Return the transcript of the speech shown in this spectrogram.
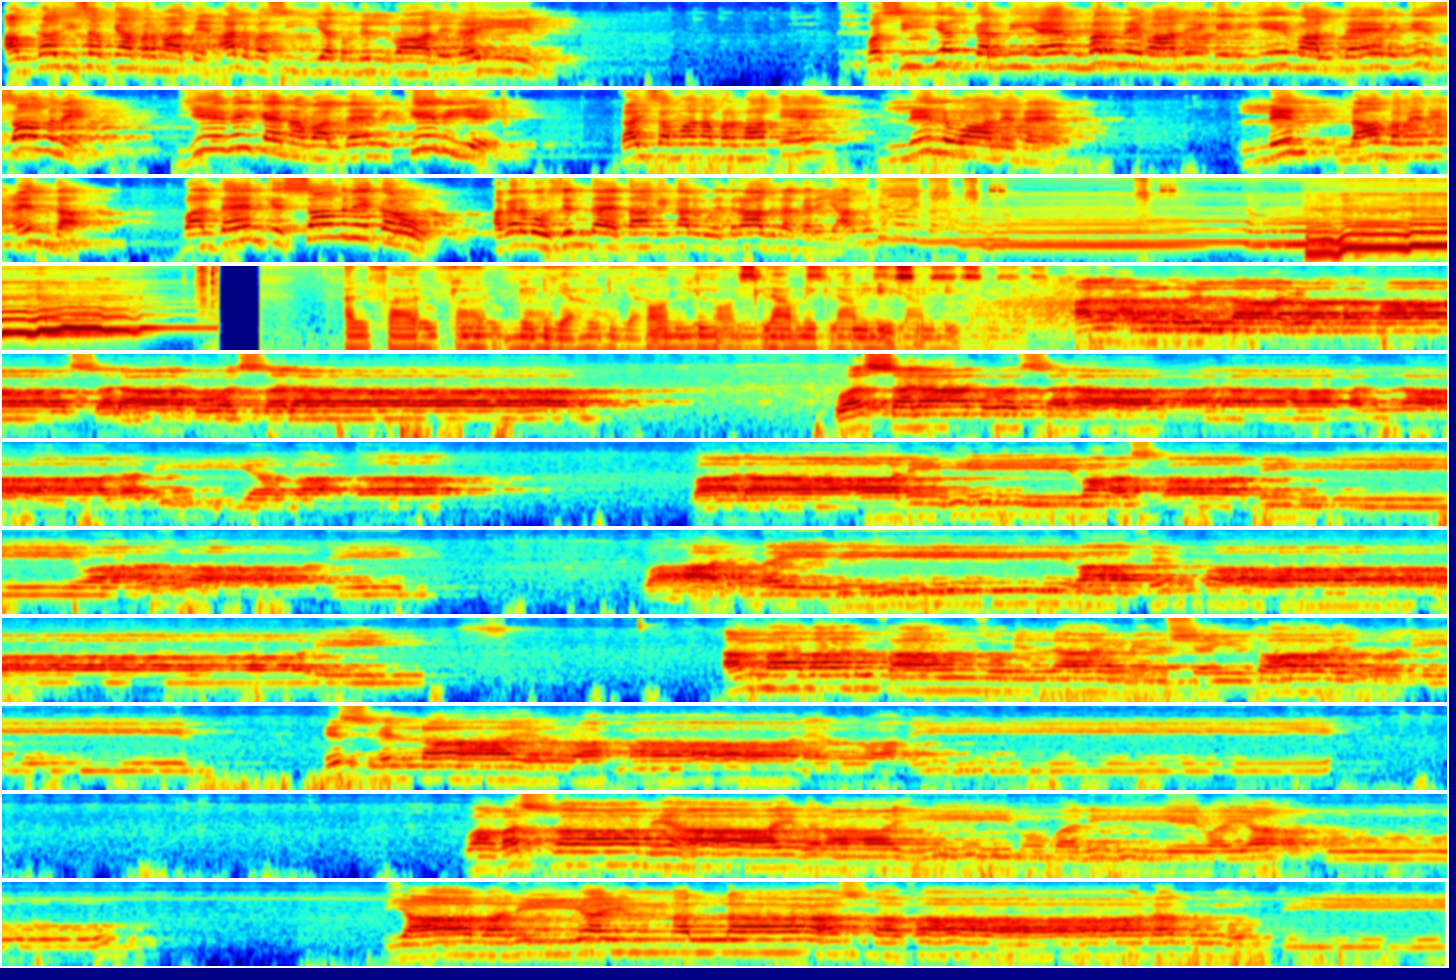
اب قاضی صاحب کیا فرماتے ہیں؟ الوسیت للوالدین۔ وسیعت کرنی ہے مرنے والے کے لیے والدین کے سامنے۔ یہ نہیں کہنا والدین کے لیے۔ قاضی صاحب مانا فرماتے ہیں لل والدین لل لام بمین عندہ۔ والدین کے سامنے کرو۔ اگر وہ زندہ ہے تاکہ کل وہ اعتراض نہ کرے۔ یار مجھے تو نہیں پتا۔ الفاروقی میڈیا اونلی اسلامک ریلیسز الحمد لله وكفى والصلاة والسلام والصلاة والسلام على من لا وعلى أما بعد فأعوذ بالله من الشيطان الرجيم. بسم الله الرحمن الرحيم. ووصى بها يا بني إن الله اصطفى لكم الدين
